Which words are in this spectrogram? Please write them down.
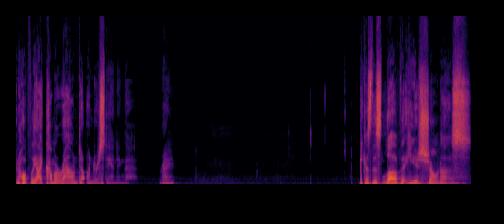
And hopefully, I come around to understanding that, right? Because this love that He has shown us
